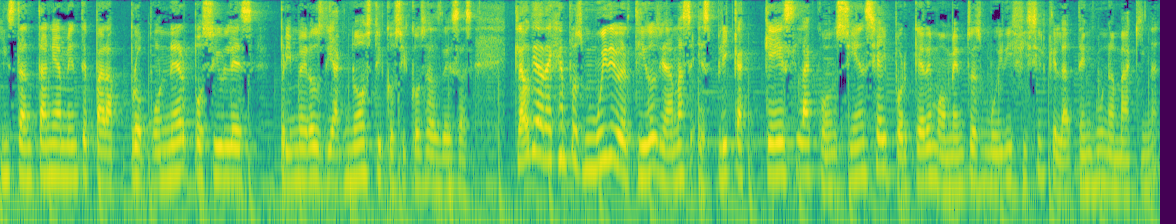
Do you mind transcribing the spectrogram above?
instantáneamente para proponer posibles primeros diagnósticos y cosas de esas. Claudia da ejemplos muy divertidos y además explica qué es la conciencia y por qué de momento es muy difícil que la tenga una máquina,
